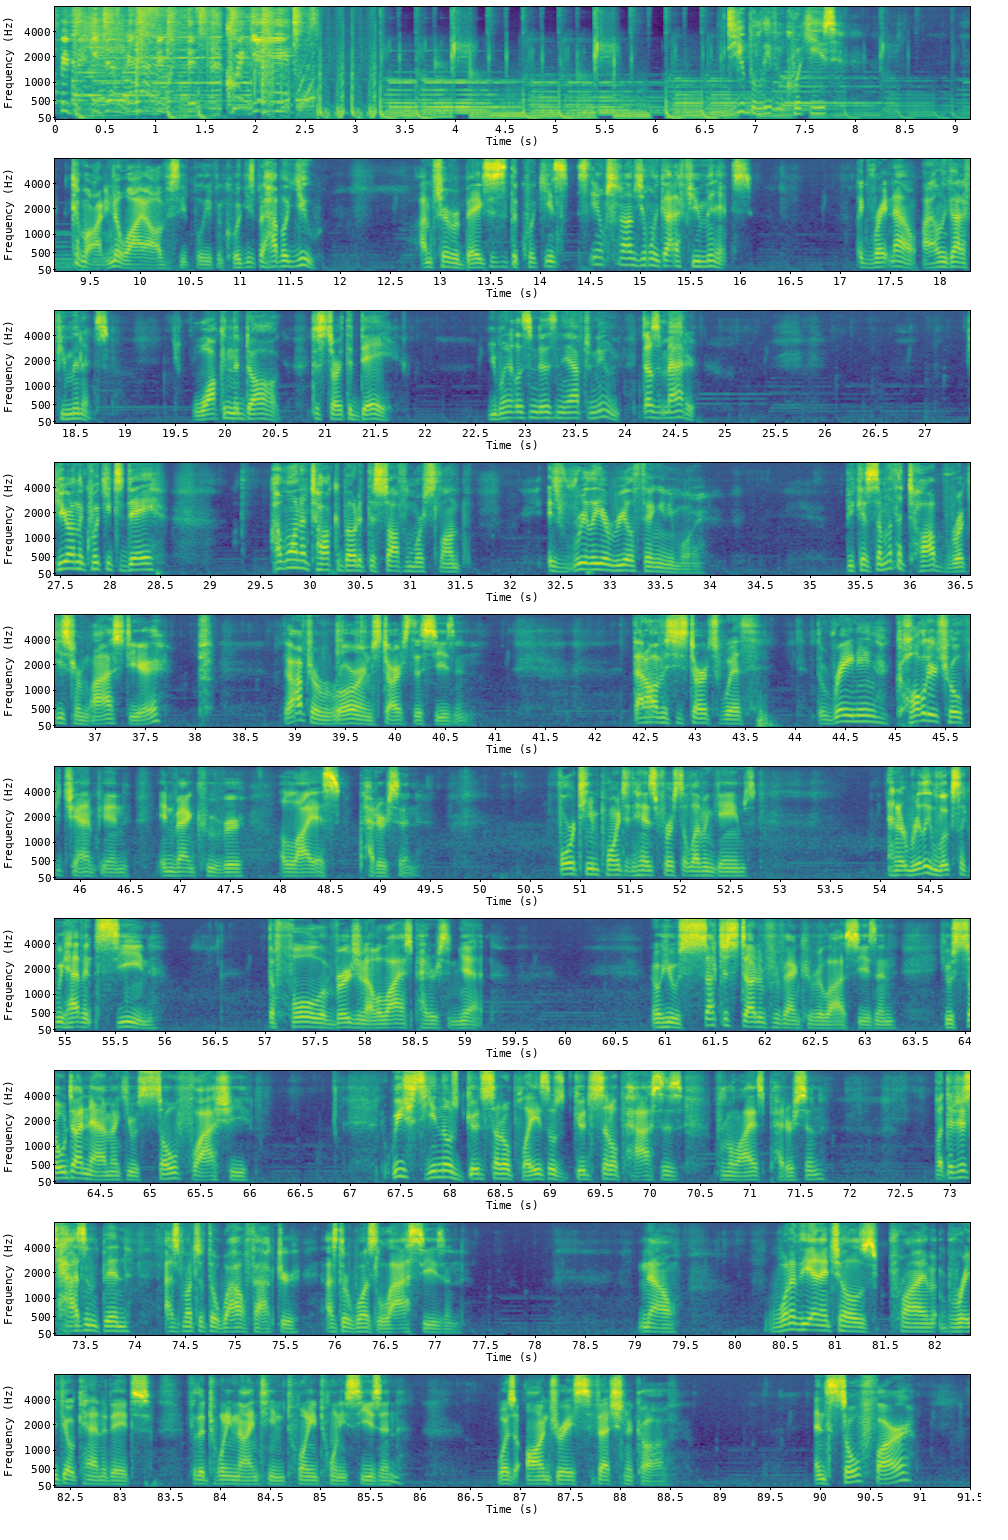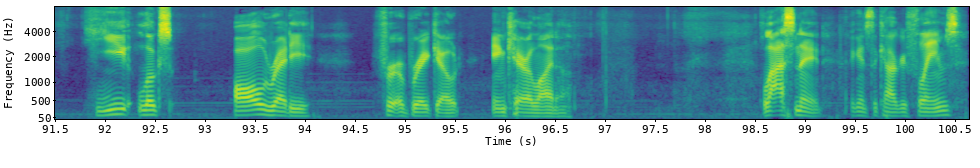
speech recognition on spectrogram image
don't be picky, just be happy with this quickie. Do you believe in quickies? Come on, you know I obviously believe in quickies, but how about you? I'm Trevor Beggs. This is the quickie. And, you know, sometimes you only got a few minutes. Like right now, I only got a few minutes. Walking the dog to start the day. You might listen to this in the afternoon. Doesn't matter. Here on the quickie today, I want to talk about it. The sophomore slump is really a real thing anymore. Because some of the top rookies from last year, they're to roaring starts this season. That obviously starts with the reigning Calder Trophy champion in Vancouver, Elias Pettersson. 14 points in his first 11 games. And it really looks like we haven't seen the full version of Elias Pettersson yet. Know, he was such a stud for Vancouver last season. He was so dynamic, he was so flashy. We've seen those good subtle plays, those good subtle passes from Elias Pettersson but there just hasn't been as much of the wow factor as there was last season. Now, one of the NHL's prime breakout candidates for the 2019 2020 season was Andrei Svechnikov. And so far, he looks all ready for a breakout in Carolina. Last night against the Calgary Flames,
